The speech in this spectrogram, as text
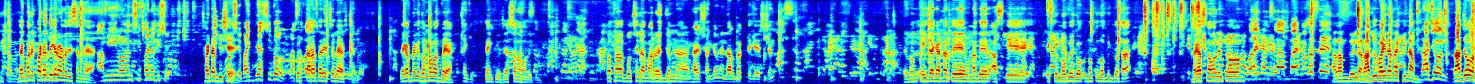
ইনশাআল্লাহ। যাক মানে কটার দিকে রওনা দিচ্ছেন ভাইয়া? আমি রওনা দিচ্ছি ছয়টা বিশে। ছয়টা বিশে? বাইক দিয়ে আসছি তো খুব তাড়াতাড়ি চলে আসছেন। যাক আপনাকে ধন্যবাদ ভাইয়া। থ্যাংক ইউ থ্যাংক ইউ জি আসসালামু আলাইকুম। কথা বলছিলাম আরও একজন ভাইয়ের সঙ্গে উনি লালবাগ থেকে এসেছেন। এবং এই জায়গাটাতে ওনাদের আজকে একটু নতুন অভিজ্ঞতা ভাই আসসালামু আলাইকুম আলহামদুলিল্লাহ রাজু ভাই না কি নাম রাজন রাজন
